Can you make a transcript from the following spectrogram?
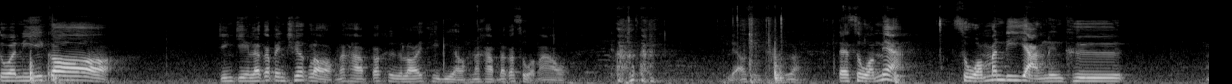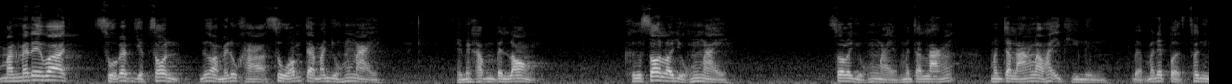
ตัวนี้ก็จริงๆ แล้วก็เป็นเชือกหลอกนะครับ ก็คือร้อยทีเดียวนะครับ แล้วก็สวมเอา เดี๋ยวเอาถุงเท้าดีกว่า แต่สวมเนี่ย สวมมันดีอย่างหนึ่งคือ มันไม่ได้ว่าสวมแบบเหยียบส้นนึกออกไหมลูกค้า สวมแต่มันอยู่ข้างใน เห็นไหมครับ มันเป็นร่อง คือส้นเราอยู่ข้างใน ส้นเราอยู่ข้างใน มันจะล้างมันจะล้างเราให้อีกทีหนึ่งแบบไม่ได้เปิดส้นจ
